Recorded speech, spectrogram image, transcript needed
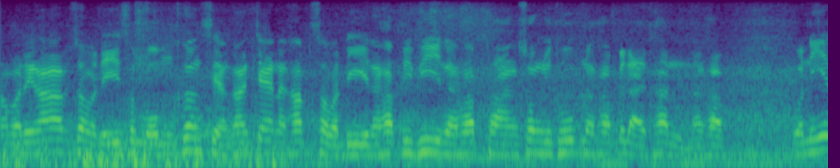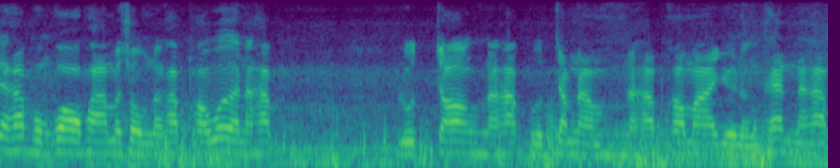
สวัสดีครับ สวัสดีสมรมเครื่องเสียงกลางแจ้งนะครับ สวัสดีนะครับพี่ๆนะครับทางช่อง YouTube นะครับไม่หลายท่านนะครับ วันนี้นะครับผมก็พามาชมนะครับ power นะครับหลุดจองนะครับหลุดจำนำนะครับ เข้ามาอยู่หนึ่งแท่นนะครับ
